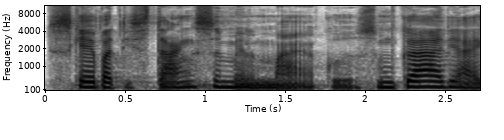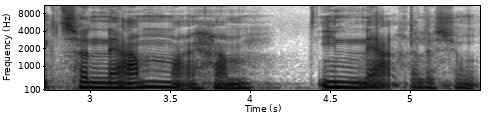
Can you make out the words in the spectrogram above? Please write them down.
skaber distance mellem mig og Gud, som gør, at jeg ikke tør nærme mig ham i en nær relation.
